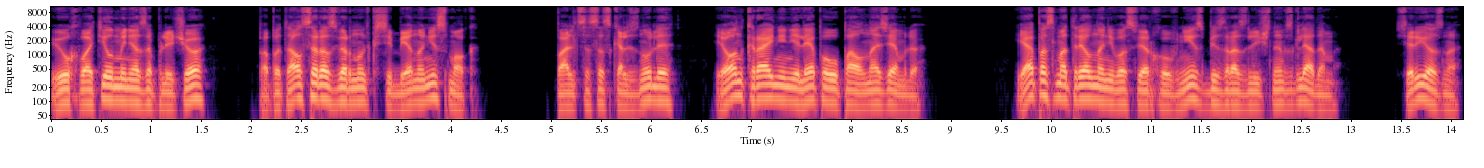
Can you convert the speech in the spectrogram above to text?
и ухватил меня за плечо, попытался развернуть к себе, но не смог. Пальцы соскользнули, и он крайне нелепо упал на землю. Я посмотрел на него сверху вниз безразличным взглядом. Серьезно,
